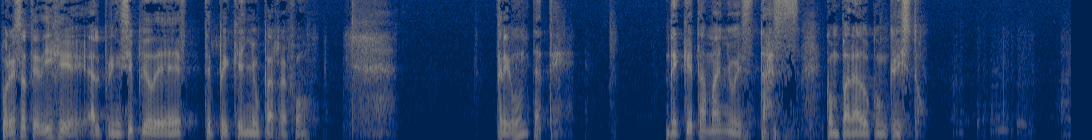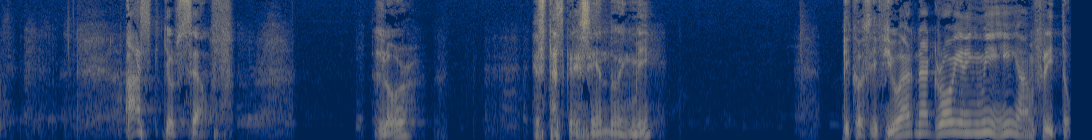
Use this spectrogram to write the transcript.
Por eso te dije al principio de este pequeño párrafo, pregúntate, ¿de qué tamaño estás comparado con Cristo? Ask yourself, Lord, ¿estás creciendo en mí? Because if you are not growing in me, I'm frito.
